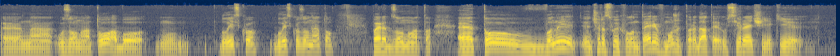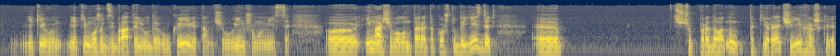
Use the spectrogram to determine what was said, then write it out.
е, на, у зону АТО або ну, близько, близько зони АТО, перед зоною АТО, е, то вони через своїх волонтерів можуть передати усі речі, які, які, які можуть зібрати люди у Києві там, чи у іншому місці. Е, І наші волонтери також туди їздять. е, щоб передавати ну, такі речі, іграшки.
